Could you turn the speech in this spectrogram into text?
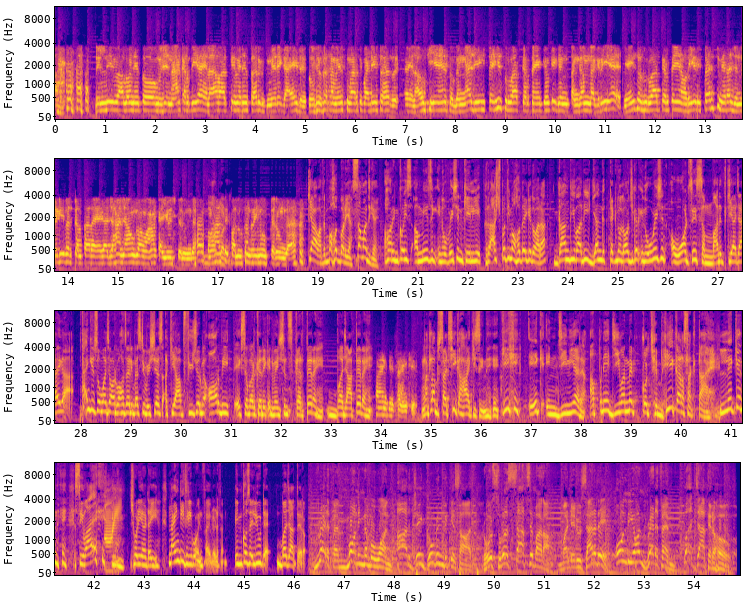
दिल्ली वालों ने तो मुझे ना कर दिया इलाहाबाद के मेरे सर मेरे guide professor Ramesh Kumar Tripathi sir allow किए हैं तो गंगा जी से ही शुरुआत करते हैं क्योंकि संगम नगरी है यहीं से शुरुआत करते हैं और ये रिसर्च मेरा ज़िंदगी भर चलता रहेगा जहाँ जाऊँगा वहाँ का यूज़ करूँगा वहाँ से। पोल्यूशन रिमूव करूँगा। क्या बात है बहुत बढ़िया समझ गए। और इनको इस अमेजिंग इनोवेशन के लिए राष्ट्रपति महोदय के द्वारा गांधीवादी यंग टेक्नोलॉजिकल इनोवेशन अवार्ड से सम्मानित किया जाएगा। थैंक यू सो मच और बहुत सारी बेस्ट विशेष कि आप फ्यूचर में और भी एक से बढ़कर एक इन्वेंशन करते रहें बजाते रहें। थैंक यू थैंक यू मतलब सच ही कहा है किसी ने कि एक इंजीनियर अपने जीवन में कुछ भी कर सकता है लेकिन सिवाय छोड़िए हटाइए। 93.5 रेड एफएम इनको सैल्यूट है बजाते रहो। Red FM morning number one RJ Govind के साथ। रोज सुबह सात से बारह Monday to Saturday only on red FM बजाते रहो।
